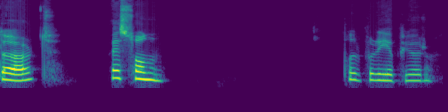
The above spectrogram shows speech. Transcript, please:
4 ve son pırpırı yapıyorum.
